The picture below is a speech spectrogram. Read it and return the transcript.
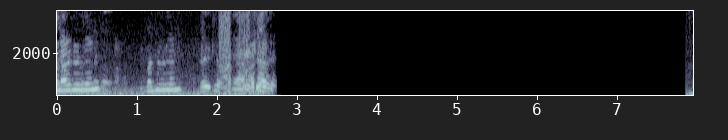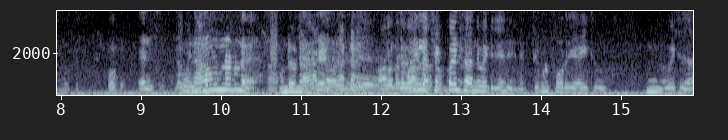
నాకు మంచిది తిరగండి ఓకే ఏంది సార్. మీ నాన్న ఉన్నట్టుండే ఉండే ఉండే. ఇలా చెక్ పాయింట్స్ అన్ని పెట్టి ఏంది? ట్రిపుల్ ఫోర్ ఎయిట్ పెట్టిదా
